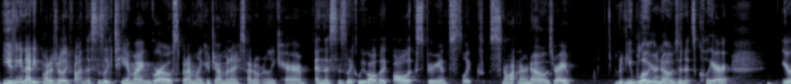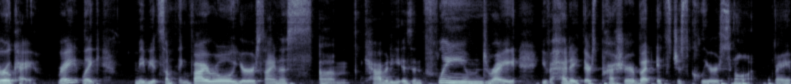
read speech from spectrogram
using a neti pot is really fun. This is like tmi and gross but i'm like a gemini so i don't really care. And this is like we've all like all experienced like snot in our nose right? But if you blow your nose and it's clear you're okay right? Like maybe it's something viral your sinus um, cavity is inflamed right? You have a headache there's pressure but it's just clear snot right?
